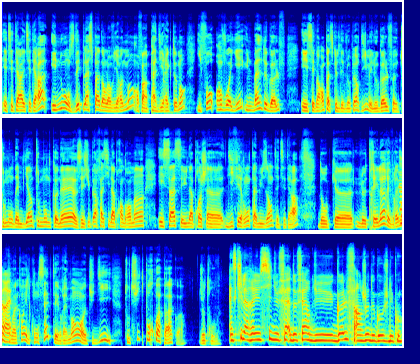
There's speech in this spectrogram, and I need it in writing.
etc., etc. Et nous, on se déplace pas dans l'environnement, enfin pas directement. Il faut envoyer une balle de golf. Et c'est marrant parce que le développeur dit mais le golf, tout le monde aime bien, tout le monde connaît, c'est super facile à prendre en main et ça, c'est une approche euh, différente, amusante, etc. Donc, euh, le trailer est vraiment convaincant et le concept est vraiment, euh, tu te dis tout de suite, pourquoi pas, quoi, je trouve. Est-ce qu'il a réussi du de faire du golf un jeu de gauche, du coup?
